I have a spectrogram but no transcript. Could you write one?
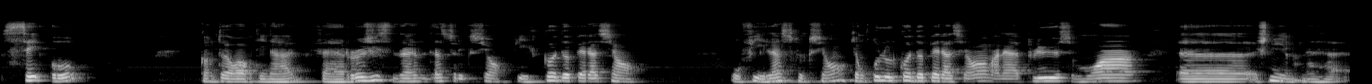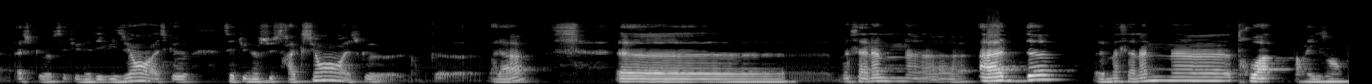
CO compteur ordinal fait un registre d'instruction fait le code d'opération ou fait l'instruction qui on le code d'opération معناها plus moins euh, est-ce que c'est une division est-ce que c'est une soustraction est-ce que donc euh, voilà euh, مثلا add مثلا 3 par exemple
